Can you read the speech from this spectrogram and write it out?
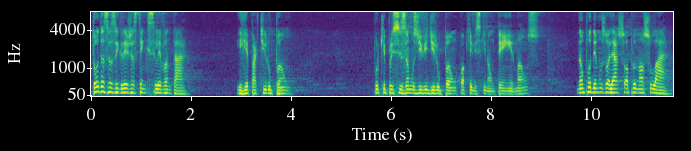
Todas as igrejas têm que se levantar e repartir o pão porque precisamos dividir o pão com aqueles que não têm, irmãos. Não podemos olhar só para o nosso lar,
